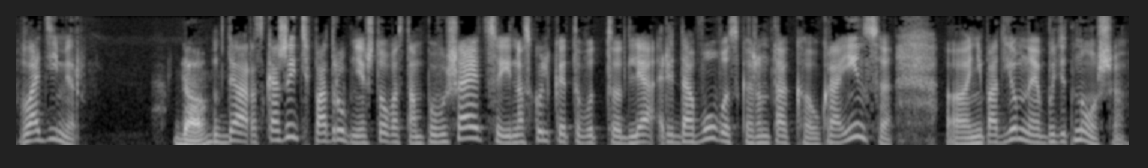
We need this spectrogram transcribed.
Владимир, да. Да, расскажите подробнее, что у вас там повышается и насколько это вот для рядового, скажем так, украинца неподъемная будет ноша.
